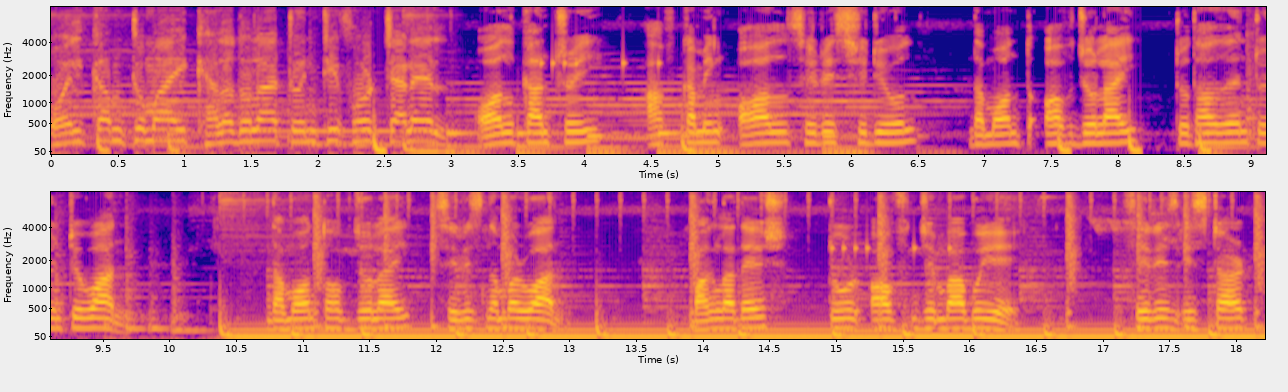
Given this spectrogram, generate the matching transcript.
Welcome to my Kheladola 24 channel. All country upcoming all series schedule the month of July 2021. The month of July series number 1 Bangladesh tour of Zimbabwe. Series start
